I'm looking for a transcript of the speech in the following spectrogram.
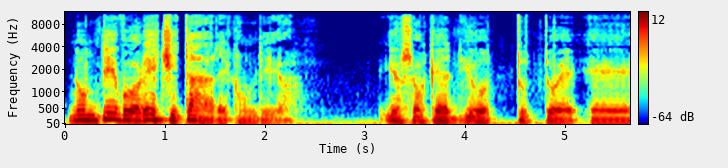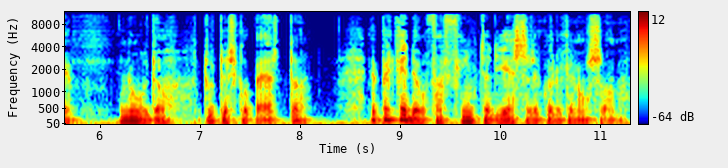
non devo recitare con Dio. Io so che a Dio tutto è, è nudo, tutto è scoperto. E perché devo far finta di essere quello che non sono?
